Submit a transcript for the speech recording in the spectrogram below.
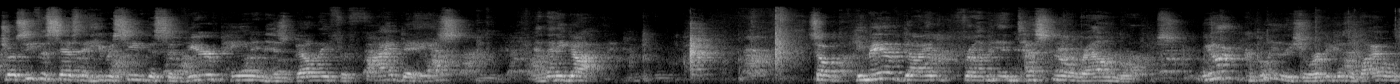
Josephus says that he received a severe pain in his belly for five days, and then he died. So he may have died from intestinal roundworms. We aren't completely sure because the Bible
